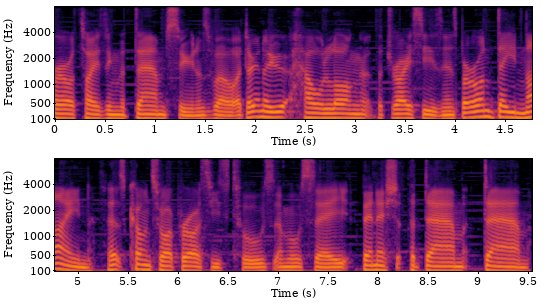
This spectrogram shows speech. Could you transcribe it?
prioritizing the dam soon as well. I don't know how long the dry season is, but we're on day nine. So let's come to our priorities tools and we'll say finish the dam, dam.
